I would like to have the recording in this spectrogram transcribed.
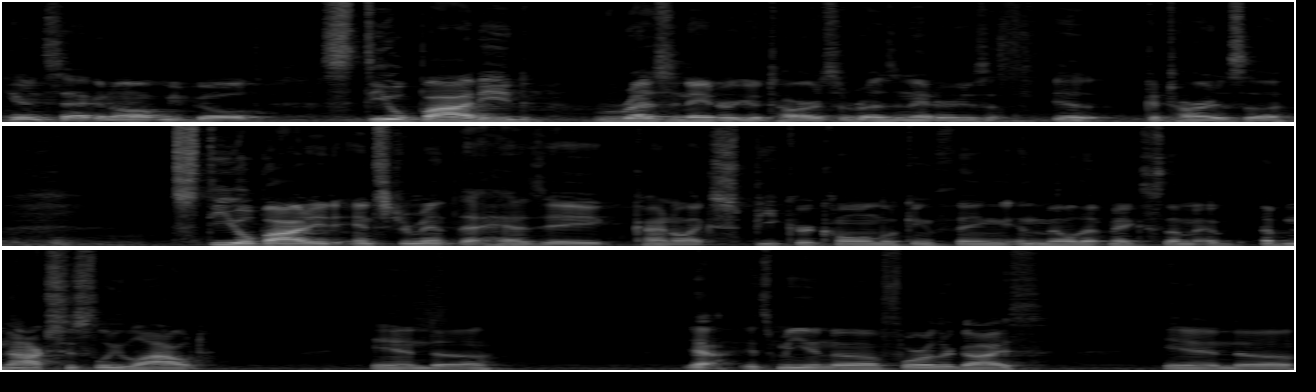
Here in Saginaw, we build steel-bodied resonator guitars. A resonator is a, a guitar is a steel-bodied instrument that has a kind of like speaker cone-looking thing in the middle that makes them ob- obnoxiously loud. And uh, yeah, it's me and uh, four other guys. And uh,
